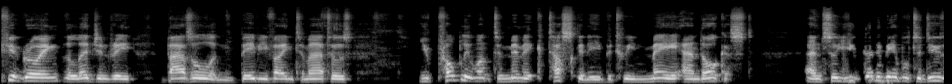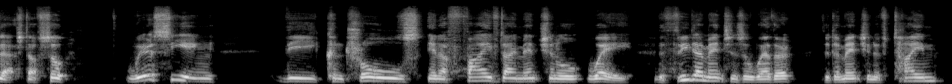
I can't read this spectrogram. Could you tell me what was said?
if you're growing the legendary basil and baby vine tomatoes, you probably want to mimic Tuscany between May and August. And so you've got to be able to do that stuff. So we're seeing the controls in a five dimensional way the three dimensions of weather, the dimension of time,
